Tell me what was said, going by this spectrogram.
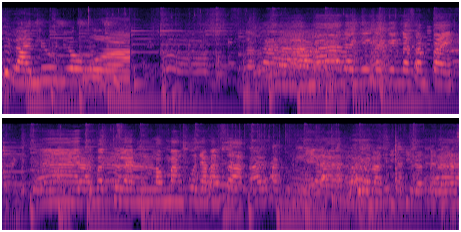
Selalu dia. Wah. Mak daging-daging dah sampai. Ha, kebetulan lemang pun dah masak. Alhamdulillah. Alhamdulillah sikit dah pedas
